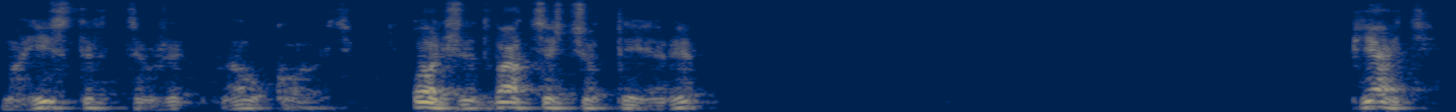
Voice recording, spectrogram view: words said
Магістр це вже науковець. Отже, 24. 5.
